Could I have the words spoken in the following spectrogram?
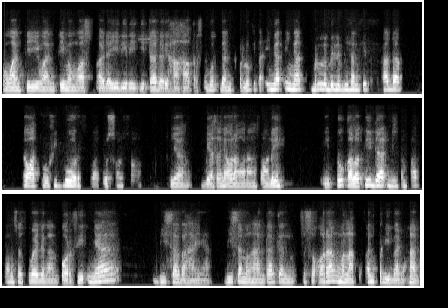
mewanti-wanti mewaspadai diri kita dari hal-hal tersebut dan perlu kita ingat-ingat berlebih-lebihan kita terhadap suatu figur, suatu sosok ya biasanya orang-orang solih itu kalau tidak ditempatkan sesuai dengan porsinya bisa bahaya, bisa menghantarkan seseorang melakukan peribadahan.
